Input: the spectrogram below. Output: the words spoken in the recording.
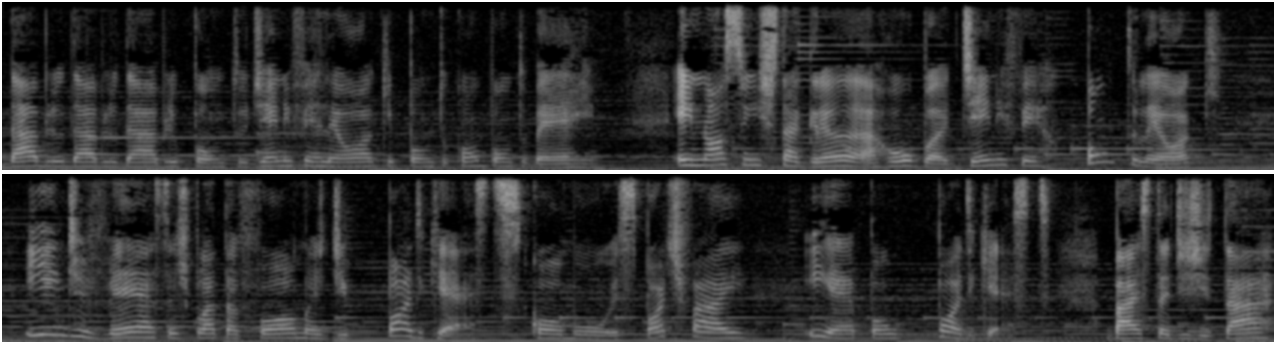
www.jenniferleoc.com.br, em nosso Instagram jennifer.leoc e em diversas plataformas de podcasts como Spotify e Apple Podcast. Basta digitar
